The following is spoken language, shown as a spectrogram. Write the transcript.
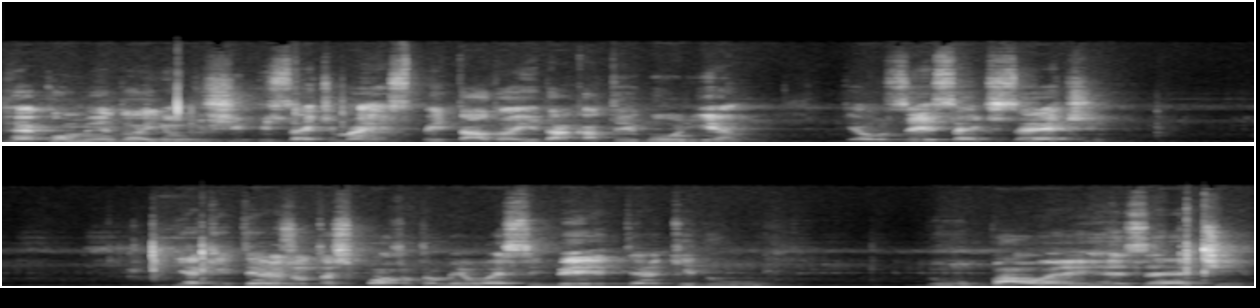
Recomendo aí um dos chipsets mais respeitados aí da categoria. Que é o Z77. E aqui tem as outras portas também, USB. Tem aqui do, do Power, Reset.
